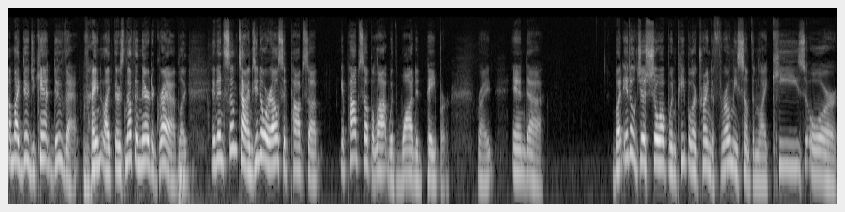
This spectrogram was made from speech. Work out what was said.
I'm like, dude, you can't do that, right? Like, there's nothing there to grab. Like, and then sometimes, you know where else it pops up? It pops up a lot with wadded paper, right? And, uh, but it'll just show up when people are trying to throw me something like keys or,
